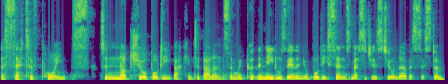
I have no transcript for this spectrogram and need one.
a set of points to nudge your body back into balance. And we put the needles in, and your body sends messages to your nervous system.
